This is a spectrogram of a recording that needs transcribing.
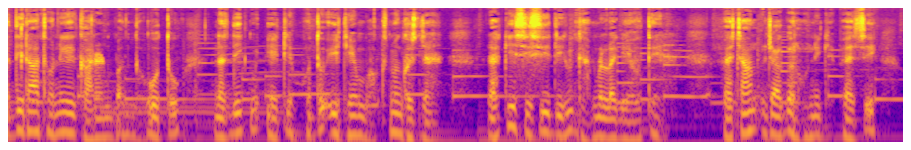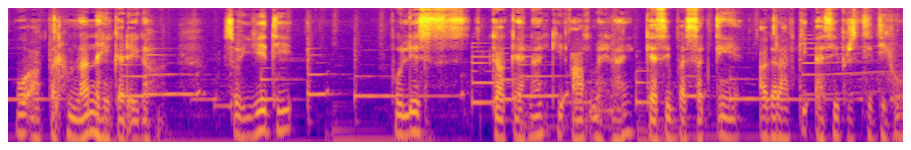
यदि रात होने के कारण बंद हो तो नज़दीक में एटीएम हो तो एटीएम बॉक्स में घुस जाएँ। ताकि सीसीटीवी कैमरा लगे होते हैं। पहचान उजागर होने के वजह वो आप पर हमला नहीं करेगा। सो ये थी पुलिस का कहना है कि आप महिलाएँ कैसे बच सकती हैं, अगर आपकी ऐसी परिस्थिति हो।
